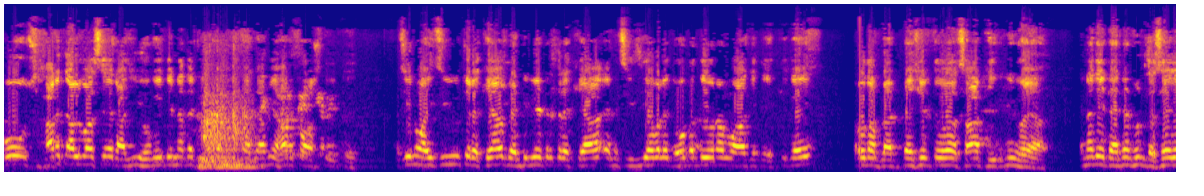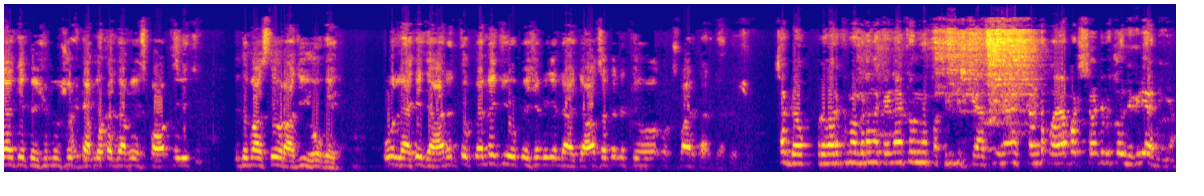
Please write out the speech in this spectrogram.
ਉਹ ਹਰ ਗੱਲ ਵਾਸਤੇ ਰਾਜੀ ਹੋ ਗਏ ਕਿ ਇਹਨਾਂ ਦਾ ਟ੍ਰੀਟਮੈਂਟ ਕੀਤਾ ਜਾਵੇ ਹਰ ਕਾਸਟ ਦੇ ਉੱਤੇ। ਅਸੀਂ ਇਹਨੂੰ ਆਈਸੀਯੂ 'ਚ ਰੱਖਿਆ ਵੈਂਟੀਲੇਟਰ ਤੇ ਰੱਖਿਆ ਐਨਸੀਜ਼ੀਆ ਵਾਲੇ ਦੋ ਬੰਦੇ ਉਹਨਾਂ ਨੂੰ ਆ ਕੇ ਦੇਖ ਕੇ ਗਏ ਪਰ ਉਹਦਾ ਬਲੱਡ ਪ੍ਰੈਸ਼ਰ ਤੇ ਉਹਦਾ ਸਾਹ ਠੀਕ ਨਹੀਂ ਹੋਇਆ। ਇਹਨਾਂ ਦੇ ਅਟੈਂਡੈਂਟ ਨੂੰ ਦੱਸਿਆ ਗਿਆ ਕਿ ਪੇਸ਼ੈਂਟ ਨੂੰ ਸ਼ਿਫਟ ਕਰ ਦਿੱਤਾ ਜਾਵੇ ਸਪੌਟ ਦੇ ਵਿੱਚ ਇਹਦੇ ਵਾਸਤੇ ਉਹ ਰਾਜੀ ਹੋ ਗਏ। ਉਹ ਲੈ ਕੇ ਜਾ ਰਹੇ ਤੋਂ ਪਹਿਲੇ ਕਿ ਉਹ ਪੇਸ਼ੈਂਟ ਜੇ ਲੈ ਜਾ ਸਕਣ ਕਿ ਉਹ ਐਕਸਪਾਇਰ ਕਰ ਗਿਆ ਪੇਸ਼ੈਂਟ ਸਰ ਡਾਕਟਰ ਪਰਿਵਾਰਕ ਮੈਂਬਰਾਂ ਦਾ ਕਹਿਣਾ ਹੈ ਕਿ ਉਹਨੂੰ ਪੱਥਰੀ ਦੀ ਸ਼ਿਕਾਇਤ ਸੀ ਹੈ ਸਟੰਟ ਪਾਇਆ ਪਰ ਸਟੰਟ ਵਿੱਚੋਂ ਨਿਕਲਿਆ ਨਹੀਂ ਆ।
